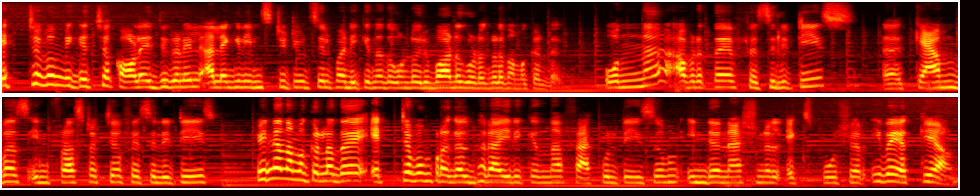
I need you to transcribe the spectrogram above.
ഏറ്റവും മികച്ച കോളേജുകളിൽ അല്ലെങ്കിൽ ഇൻസ്റ്റിറ്റ്യൂട്ട്സിൽ പഠിക്കുന്നത് കൊണ്ട് ഒരുപാട് ഗുണങ്ങൾ നമുക്കുണ്ട്. ഒന്ന് അവിടുത്തെ ഫെസിലിറ്റീസ് ക്യാമ്പസ് ഇൻഫ്രാസ്ട്രക്ചർ ഫെസിലിറ്റീസ് പിന്നെ നമുക്കുള്ളത് ഏറ്റവും പ്രഗത്ഭരായിരിക്കുന്ന ഫാക്കൽറ്റീസും ഇന്റർനാഷണൽ എക്സ്പോഷർ ഇവയൊക്കെയാണ്.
